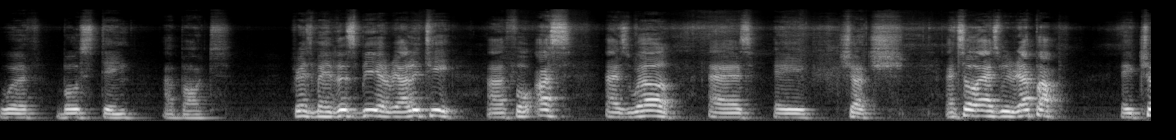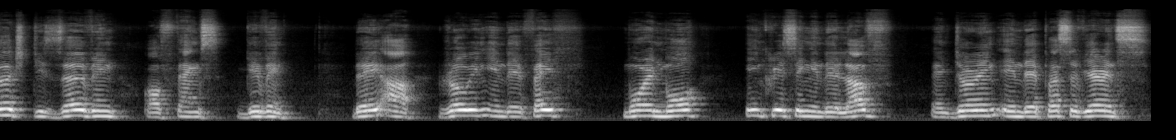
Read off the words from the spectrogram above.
worth boasting about. Friends, may this be a reality uh, for us as well as a church. And so, as we wrap up, a church deserving of thanksgiving. They are growing in their faith more and more, increasing in their love, enduring in their perseverance.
